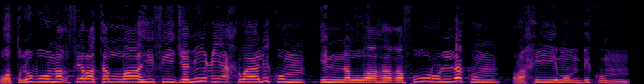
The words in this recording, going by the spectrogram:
واطلبوا مغفرة الله في جميع أحوالكم إن الله غفور لكم رحيم بكم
